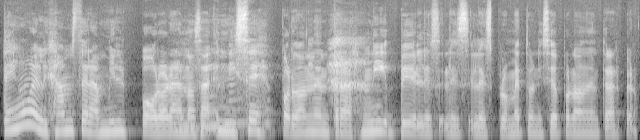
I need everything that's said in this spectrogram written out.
tengo el hámster a mil por hora, no, ni sé por dónde entrar, ni les, les, les, prometo, ni sé por dónde entrar, pero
